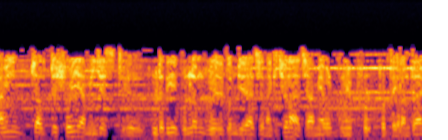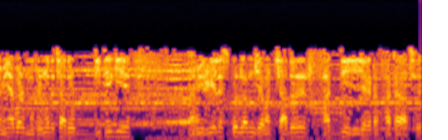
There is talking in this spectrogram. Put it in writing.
আমি চাদরটা সরিয়ে আমি জাস্ট উল্টা দিকে ঘুরলাম ঘুরে দেখলাম যে আছে না কিছু না আছে আমি আবার ঘুমিয়ে পড়- পড়তে গেলাম। তো আমি আবার মুখের মধ্যে চাদর দিতে গিয়ে আমি রিয়েলাইজ করলাম যে আমার চাদরের ফাঁক দিয়ে যে জায়গাটা ফাঁকা আছে।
